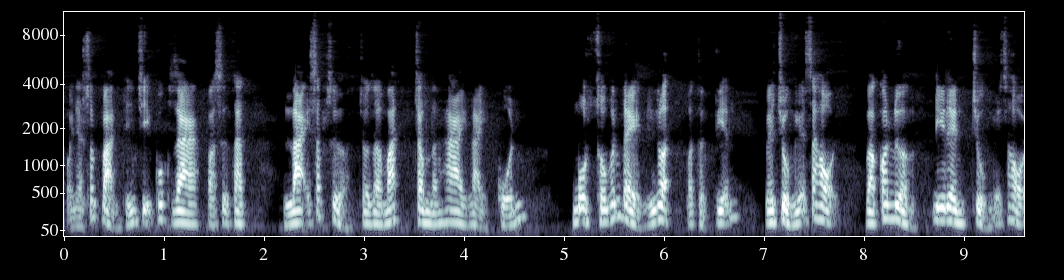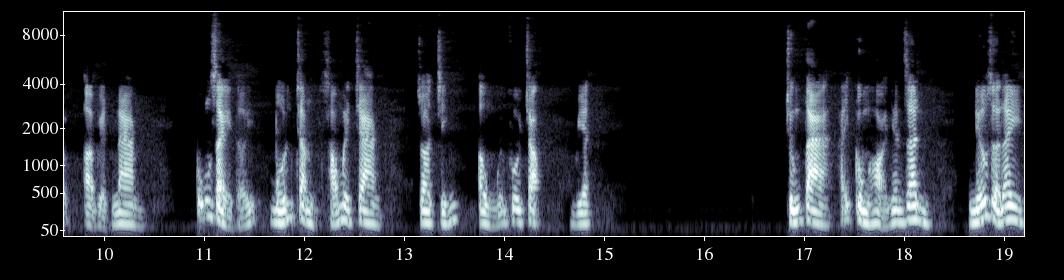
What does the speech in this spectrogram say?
và Nhà xuất bản Chính trị Quốc gia và Sự thật lại sắp sửa cho ra mắt trong tháng 2 này cuốn một số vấn đề lý luận và thực tiễn về chủ nghĩa xã hội và con đường đi lên chủ nghĩa xã hội ở Việt Nam cũng dày tới 460 trang do chính ông Nguyễn Phú Trọng viết. Chúng ta hãy cùng hỏi nhân dân, nếu giờ đây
